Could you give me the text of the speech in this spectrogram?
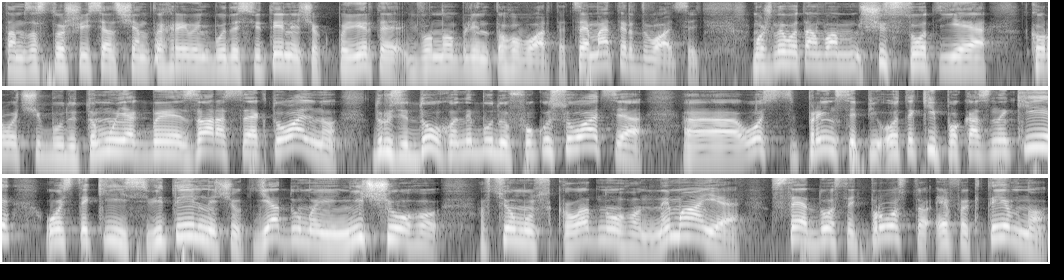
там за 160 з чим-то гривень буде світильничок, повірте, воно, блін, того варте. Це метр двадцять. Можливо, там вам 600 є, коротші будуть. Тому якби зараз це актуально. Друзі, довго не буду фокусуватися. Е, ось, в принципі, отакі показники, ось такий світильничок. Я думаю, нічого в цьому складного немає. Все досить просто, ефективно.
